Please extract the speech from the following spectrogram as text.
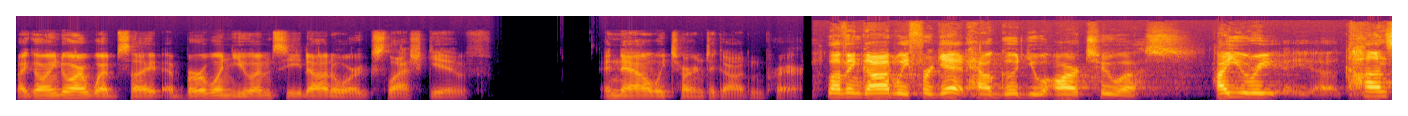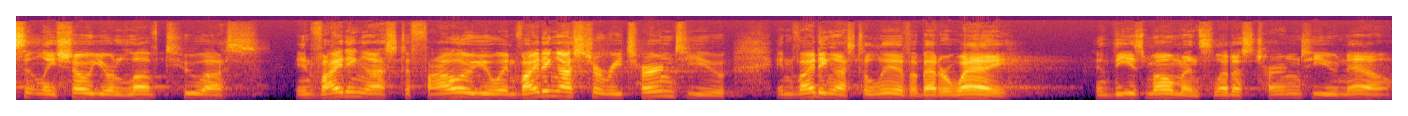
by going to our website at berwynumc.org/give. And now we turn to God in prayer. Loving God, we forget how good you are to us, how you re- uh, constantly show your love to us, inviting us to follow you, inviting us to return to you, inviting us to live a better way. In these moments, let us turn to you now,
